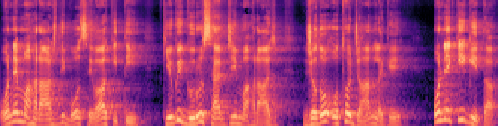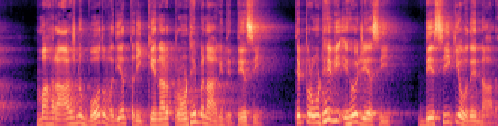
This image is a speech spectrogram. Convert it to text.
ਉਹਨੇ ਮਹਾਰਾਜ ਦੀ ਬਹੁਤ ਸੇਵਾ ਕੀਤੀ ਕਿਉਂਕਿ ਗੁਰੂ ਸਾਹਿਬ ਜੀ ਮਹਾਰਾਜ ਜਦੋਂ ਉੱਥੋਂ ਜਾਣ ਲੱਗੇ, ਉਹਨੇ ਕੀ ਕੀਤਾ? ਮਹਾਰਾਜ ਨੂੰ ਬਹੁਤ ਵਧੀਆ ਤਰੀਕੇ ਨਾਲ ਪਰੌਂਠੇ ਬਣਾ ਕੇ ਦਿੱਤੇ ਸੀ ਤੇ ਪਰੌਂਠੇ ਵੀ ਇਹੋ ਜਿਹੇ ਸੀ ਦੇਸੀ ਘਿਓ ਦੇ ਨਾਲ।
